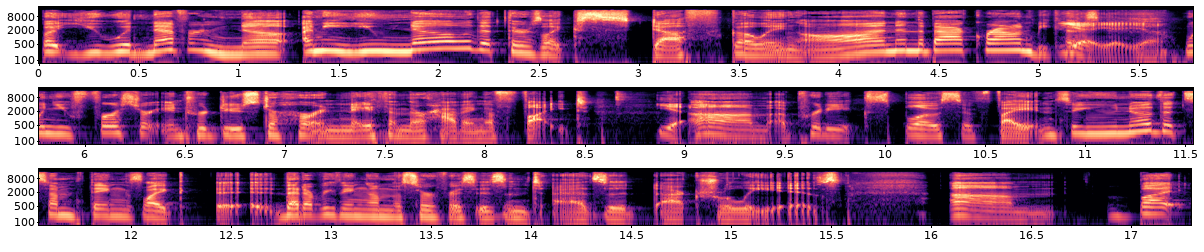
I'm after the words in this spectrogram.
but you would never know. I mean, you know that there's like stuff going on in the background because Yeah, yeah, yeah. when you first are introduced to her and Nathan, they're having a fight. Yeah. Um, a pretty explosive fight. And so you know that some things like uh, that everything on the surface isn't as it actually is. Um, but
